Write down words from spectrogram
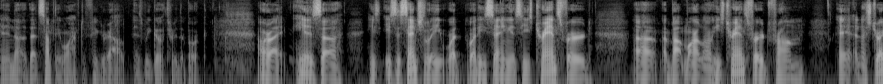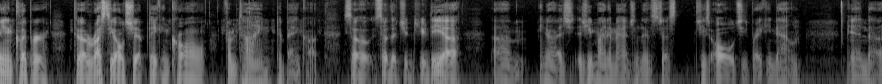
And uh, that's something we'll have to figure out as we go through the book. All right, his he's, he's essentially what, what he's saying is he's transferred uh, about Marlowe. He's transferred from a, an Australian clipper to a rusty old ship taking coal from Tyne to Bangkok. So so that Judea, um, you know, as as you might imagine, is just she's old, she's breaking down, and uh,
